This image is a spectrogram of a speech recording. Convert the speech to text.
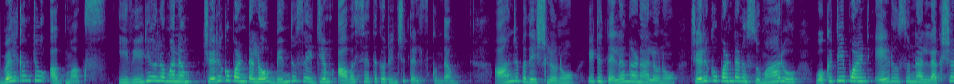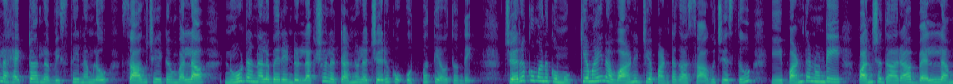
వెల్కమ్ టు అగ్మాక్స్. ఈ వీడియోలో మనం చెరుకు పంటలో బిందు సేద్యం ఆవశ్యత గురించి తెలుసుకుందాం. ఆంధ్రప్రదేశ్లోనూ ఇటు తెలంగాణలోనూ చెరుకు పంటను సుమారు ఒకటి పాయింట్ ఏడు సున్నా లక్షల హెక్టార్ల విస్తీర్ణంలో సాగు చేయటం వల్ల నూట నలభై రెండు లక్షల టన్నుల చెరుకు ఉత్పత్తి అవుతుంది. చెరకు మనకు ముఖ్యమైన వాణిజ్య పంటగా సాగు చేస్తూ ఈ పంట నుండి పంచదార బెల్లం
